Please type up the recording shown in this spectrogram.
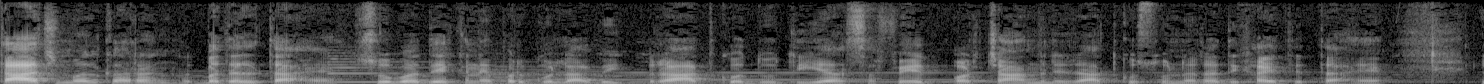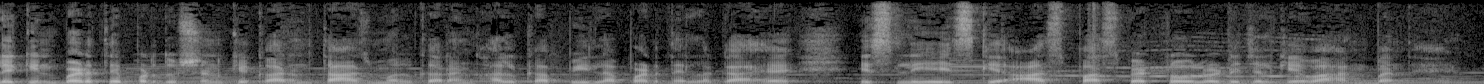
ताजमहल का रंग बदलता है। सुबह देखने पर गुलाबी, रात को दूधिया, सफ़ेद और चांदनी रात को सुनहरा दिखाई देता है। लेकिन बढ़ते प्रदूषण के कारण ताजमहल का रंग हल्का पीला पड़ने लगा है, इसलिए इसके आसपास पेट्रोल और डीजल के वाहन बंद है।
